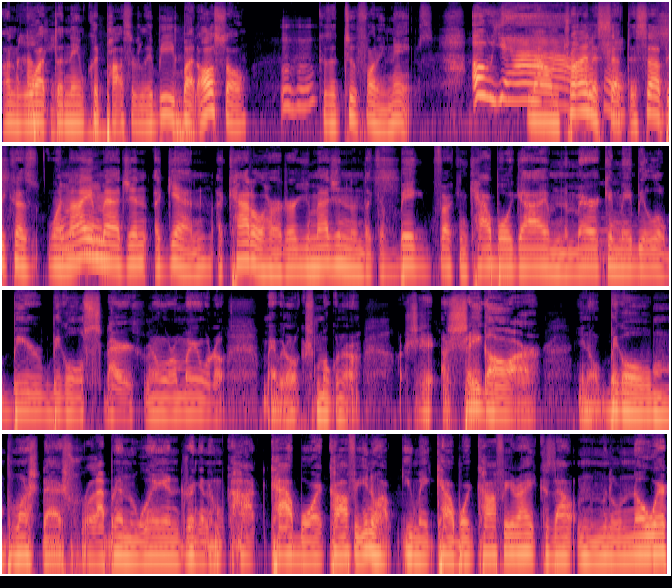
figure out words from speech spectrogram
on what Mm-hmm. Okay. Mm-hmm. the name could possibly be, but also because of two funny names. Oh yeah. now I'm trying to set this up because when I imagine again a cattle herder, you imagine like a big fucking cowboy guy, an Mm-hmm. American, maybe a little beard, big old steak, you know what I mean, with a maybe like smoking a, a cigar. You know, big old mustache flapping in the wind, drinking some hot cowboy coffee. You know how you make cowboy coffee, right? Because out in the middle of nowhere,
